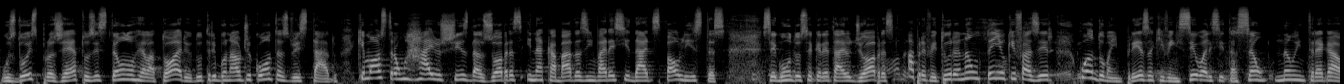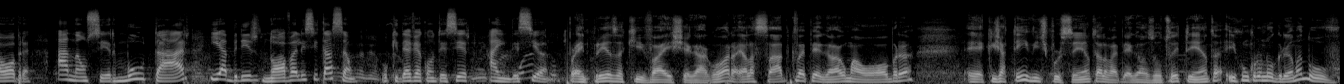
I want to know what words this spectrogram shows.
Os dois projetos estão no relatório do Tribunal de Contas do Estado, que mostra um raio-x das obras inacabadas em várias cidades paulistas. Segundo o secretário de Obras, a prefeitura não tem o que fazer quando uma empresa que venceu a licitação não entrega a obra, a não ser multar e abrir nova licitação o que deve acontecer ainda esse ano. Para a empresa que vai chegar agora, ela sabe que vai pegar uma obra é, que já tem 20%, ela vai pegar os outros 80% e com um cronograma novo,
